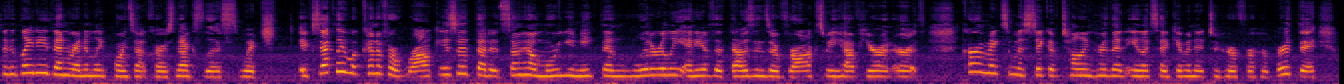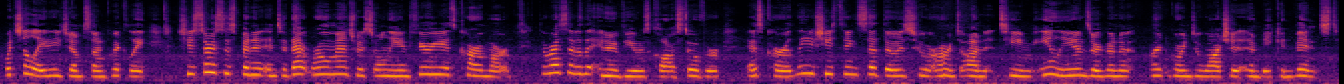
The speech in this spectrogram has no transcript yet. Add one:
The lady then randomly points out Cara's necklace, which exactly what kind of a rock is it that it's somehow more unique than literally any of the thousands of rocks we have here on Earth? Cara makes a mistake of telling her that Alex had given it to her for her birthday, which the lady jumps on quickly. She starts to spin it into that romance which only infuriates Cara more. The rest of the interview is glossed over. As Cara leaves, she thinks that those who aren't on Team Aliens are gonna aren't going to watch it and be convinced.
